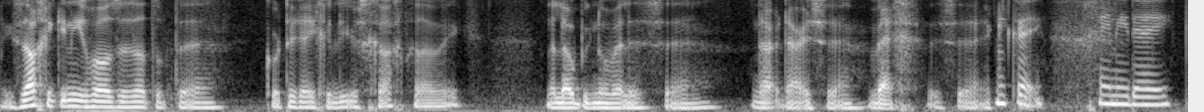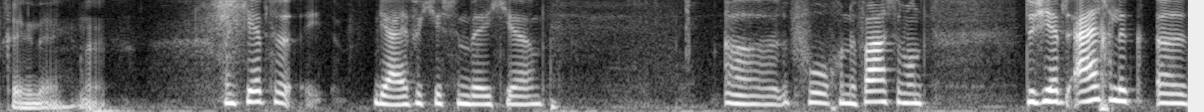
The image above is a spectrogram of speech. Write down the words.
ik zag ik in ieder geval, ze zat op de Korte Reguliersgracht, geloof ik. Dan loop ik nog wel eens, daar, daar is ze weg. Dus eh, Oké, geen idee. geen idee. Nee. Want je hebt eh, ja, eventjes een beetje eh, de volgende fase. Want, dus je hebt eigenlijk eh, de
